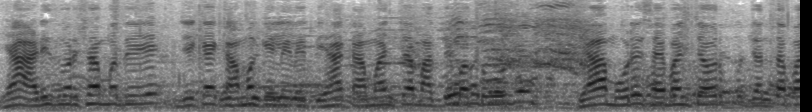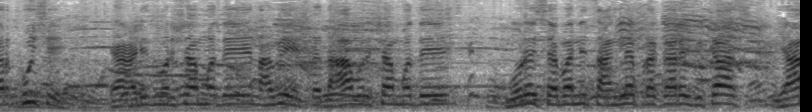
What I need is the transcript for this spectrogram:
ह्या अडीच वर्षामध्ये जे काही कामं केलेले आहेत ह्या कामांच्या माध्यमातून या मोरे साहेबांच्यावर जनता फार खुश आहे. या अडीच वर्षामध्ये नव्हे तर दहा वर्षामध्ये मोरे साहेबांनी चांगल्या प्रकारे विकास ह्या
